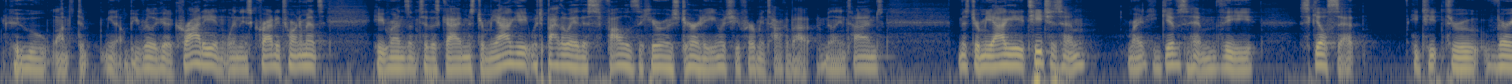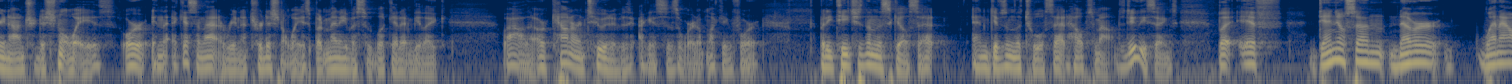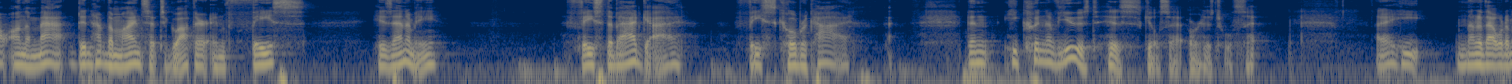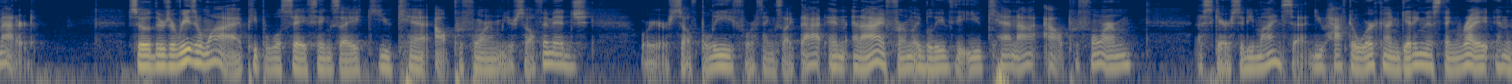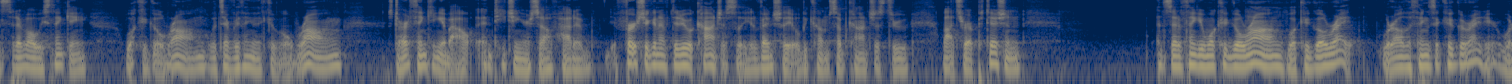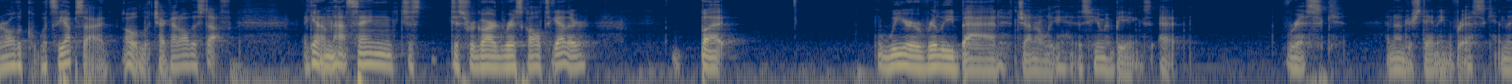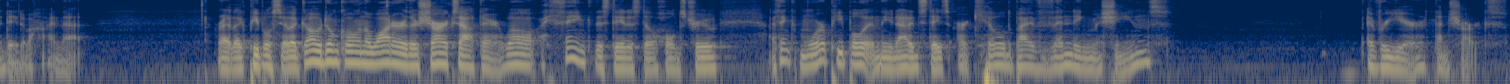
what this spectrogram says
who wants to you know be really good at karate and win these karate tournaments. He runs into this guy, Mr. Miyagi, which by the way, this follows the hero's journey, which you've heard me talk about a million times. Mr. Miyagi teaches him, right? He gives him the skill set he te- through very non-traditional ways, or in I guess in that arena, traditional ways. But many of us would look at it and be like, "Wow," or counterintuitive. I guess is the word I'm looking for. But he teaches them the skill set and gives them the tool set, helps them out to do these things. But if Daniel-san never went out on the mat, didn't have the mindset to go out there and face his enemy, face the bad guy, face Cobra Kai, then he couldn't have used his skill set or his tool set? Eh, he none of that would have mattered. So there's a reason why people will say things like you can't outperform your self-image or your self-belief or things like that. And and I firmly believe that you cannot outperform a scarcity mindset. You have to work on getting this thing right and instead of always thinking what could go wrong, what's everything that could go wrong, start thinking about and teaching yourself how to first you're going to have to do it consciously. Eventually it will become subconscious through lots of repetition instead of thinking what could go wrong, what could go right? What are all the things that could go right here? What are all the what's the upside? Oh, look, check out all this stuff. Again, I'm not saying just disregard risk altogether, but we are really bad generally as human beings at risk and understanding risk and the data behind that. Right? Like people say, like, oh, don't go in the water, there's sharks out there. Well, I think this data still holds true. I think more people in the United States are killed by vending machines every year than sharks.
